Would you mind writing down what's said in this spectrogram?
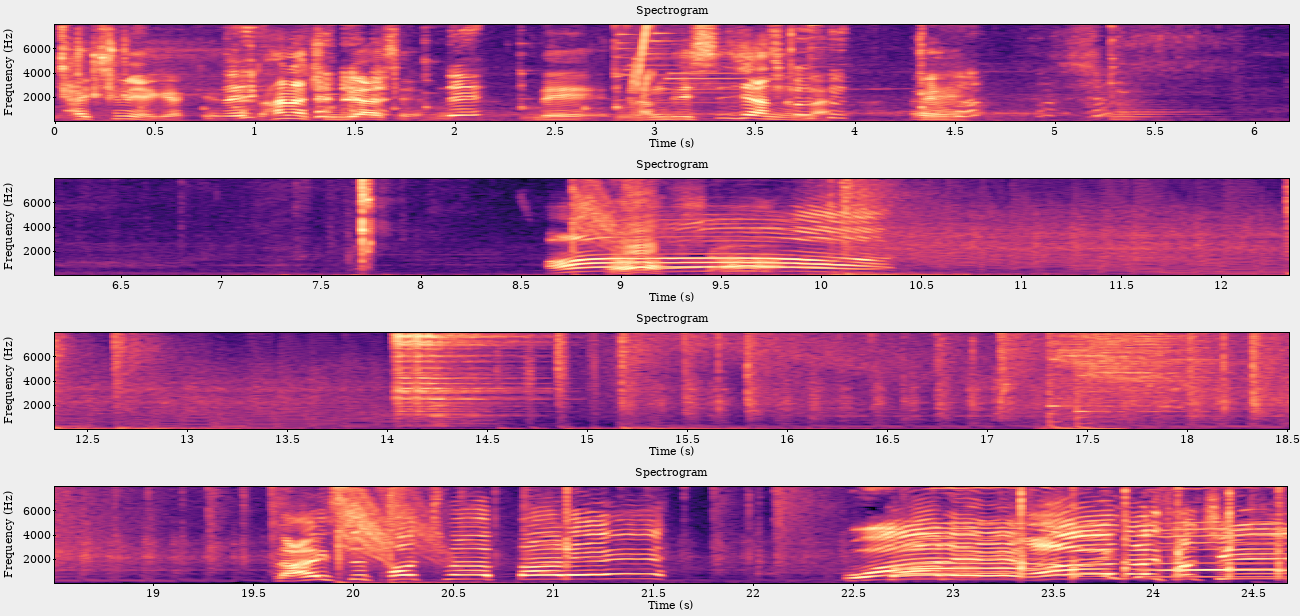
잘 치면 얘기할게요. 네. 하나 준비하세요. 네. 네, 남들이 쓰지 않는 말. 네. 아! 나이스 터치만 빠레 와. 빠레 와 나이스 터치 와.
